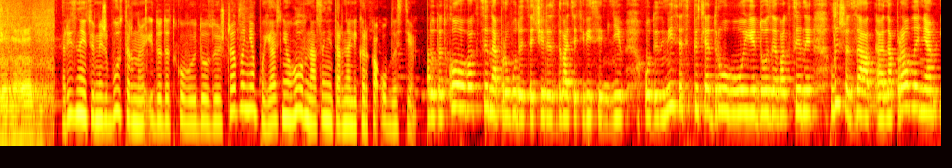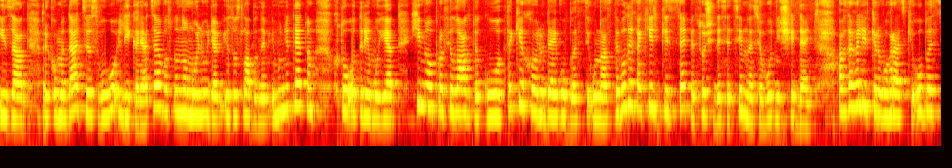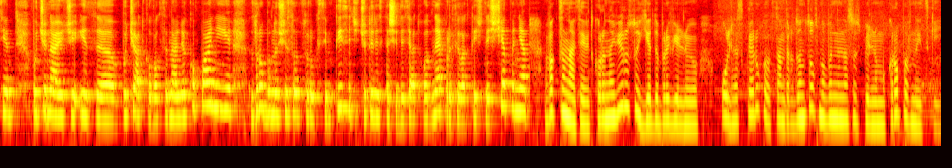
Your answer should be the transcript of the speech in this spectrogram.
жодного разу. Різницю між бустерною і додатковою дозою щеплення пояснює головна санітарна лікарка області. Додаткова вакцина проводиться через 28 днів один місяць після другої дози вакцини лише за е, направленням і за рекомендацією свого лікаря. Це в основному людям із ослабленим імунітетом, хто отримує хіміопрофілактику. Таких людей в області у нас невелика кількість це 567 на сьогоднішній день. А взагалі в Кіровоградській області, починаючи із е, початку вакцинальної кампанії, зроблено 647 тисяч 461 профілактичне щеплення. Вакцинація від коронавірусу є добровільною. Ольга Скайрук, Олександр Донцов. Новини на Суспільному. Кропивницький.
